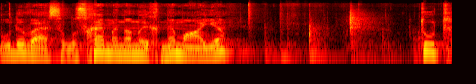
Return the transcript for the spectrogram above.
Буде весело. Схеми на них немає. Тут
